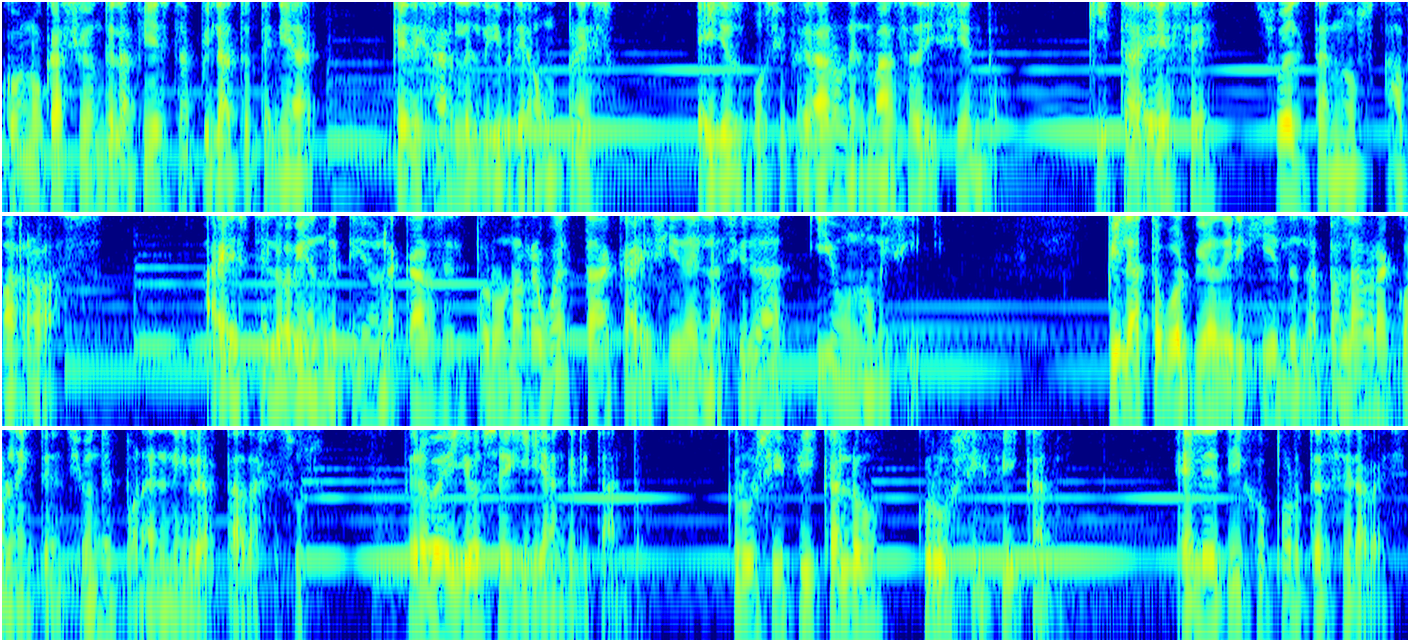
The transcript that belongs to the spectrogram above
Con ocasión de la fiesta Pilato tenía que dejarle libre a un preso. Ellos vociferaron en masa diciendo, Quita ese, suéltanos a Barrabás. A este lo habían metido en la cárcel por una revuelta acaecida en la ciudad y un homicidio. Pilato volvió a dirigirles la palabra con la intención de poner en libertad a Jesús, pero ellos seguían gritando, Crucifícalo, crucifícalo. Él les dijo por tercera vez,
